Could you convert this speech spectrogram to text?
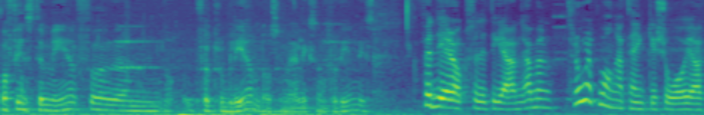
Vad finns det mer för, um, för problem då som är liksom på din lista? funderar också lite grann. Ja, men tror att många tänker så och jag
